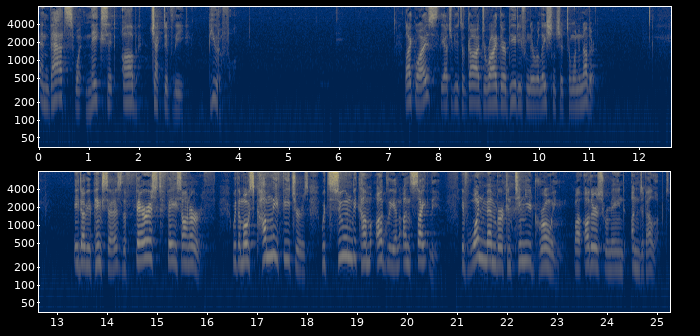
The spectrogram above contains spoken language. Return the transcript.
And that's what makes it objectively beautiful. Likewise, the attributes of God derive their beauty from their relationship to one another. A.W. Pink says, The fairest face on earth, with the most comely features, would soon become ugly and unsightly if one member continued growing while others remained undeveloped.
